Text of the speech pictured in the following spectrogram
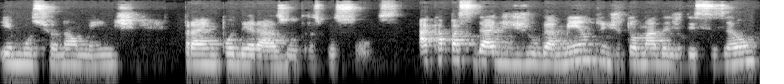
emocionalmente para empoderar as outras pessoas. A capacidade de julgamento e de tomada de decisão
